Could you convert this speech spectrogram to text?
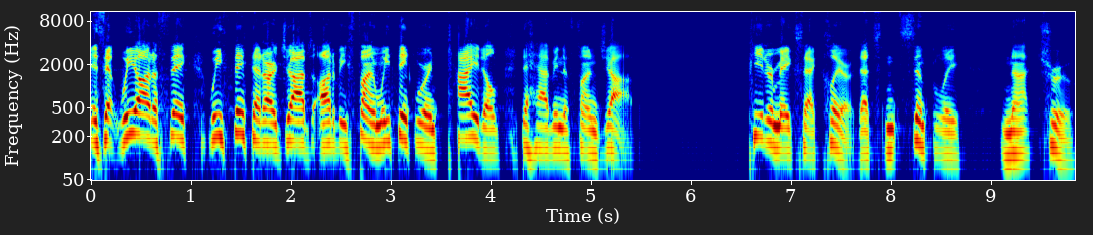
is that we ought to think, we think that our jobs ought to be fun. We think we're entitled to having a fun job. Peter makes that clear. That's simply not true.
